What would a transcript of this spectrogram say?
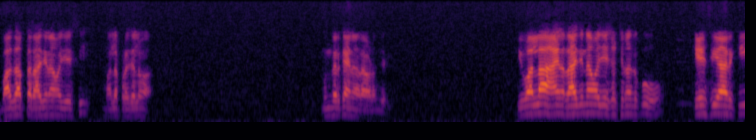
బాజాబ్తా రాజీనామా చేసి మళ్ళా ప్రజల ముందరికి ఆయన రావడం జరిగింది. ఇవాళ ఆయన రాజీనామా చేసి వచ్చినందుకు కేసీఆర్కి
